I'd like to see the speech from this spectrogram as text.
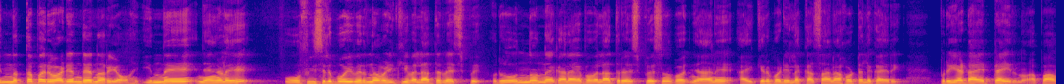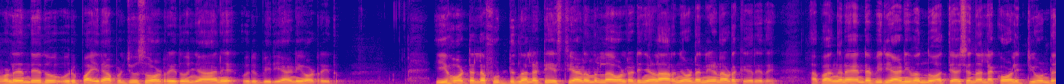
ഇന്നത്തെ പരിപാടി എന്തേന്നറിയോ? ഇന്ന് ഞങ്ങൾ ഓഫീസിൽ പോയി വരുന്ന വഴിക്ക് വല്ലാത്തൊരു വിശപ്പ്. ഒരു ഒന്ന് ഒന്നേക്കാലായപ്പോൾ വല്ലാത്തൊരു വിശപ്പ് വെച്ചപ്പോൾ ഞാൻ ഐക്യരപ്പാടിയുള്ള കസാന ഹോട്ടലിൽ കയറി. പ്രിയ ഡയറ്റായിരുന്നു. അപ്പോൾ അവൾ എന്ത് ചെയ്തു ഒരു പൈനാപ്പിൾ ജ്യൂസ് ഓർഡർ ചെയ്തു. ഞാൻ ഒരു ബിരിയാണി ഓർഡർ ചെയ്തു. ഈ ഹോട്ടലിലെ ഫുഡ് നല്ല ടേസ്റ്റി ആണെന്നുള്ള ഓൾറെഡി ഞങ്ങൾ അറിഞ്ഞുകൊണ്ട് തന്നെയാണ് അവിടെ കയറിയത് അപ്പോൾ അങ്ങനെ എന്റെ ബിരിയാണി വന്നു. അത്യാവശ്യം നല്ല ക്വാളിറ്റിയും ഉണ്ട്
